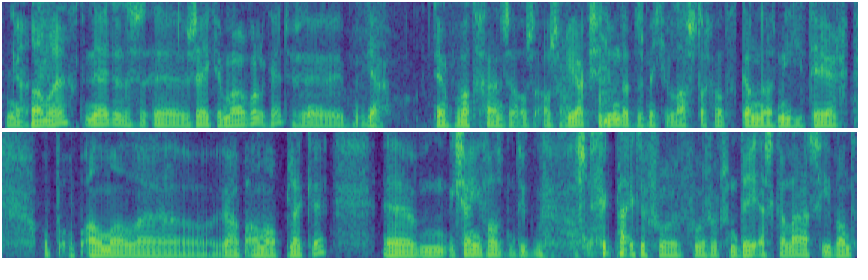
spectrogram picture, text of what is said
Ja. Lamrecht? Nee, dat is uh, zeker mogelijk. Hè. Dus, uh, ja, denk, wat gaan ze als, als reactie doen? Dat is een beetje lastig, want het kan dat militair op, op, allemaal, uh, ja, op allemaal plekken. Um, ik zou in ieder geval natuurlijk wel sterk pleiten voor, voor een soort van de-escalatie. Want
